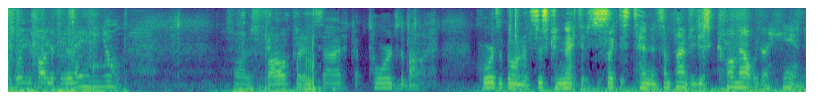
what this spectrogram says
is what you call your filet mignon. So I just follow, cut inside, cut towards the bone. Towards the bone. It's just connected. It's just like this tendon. Sometimes you just come out with your hand.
